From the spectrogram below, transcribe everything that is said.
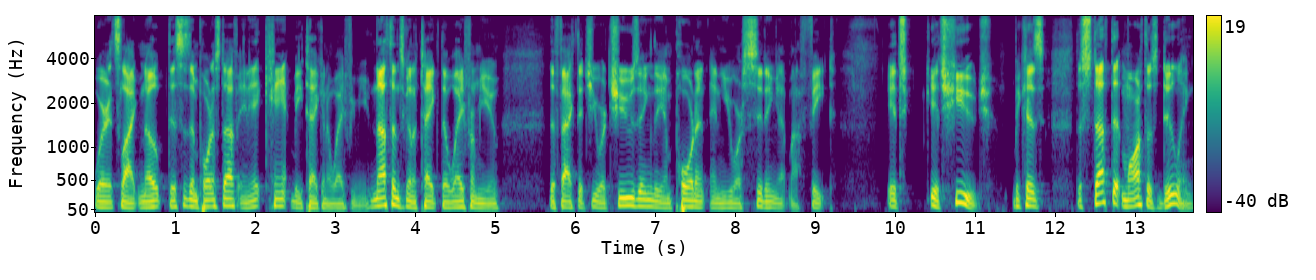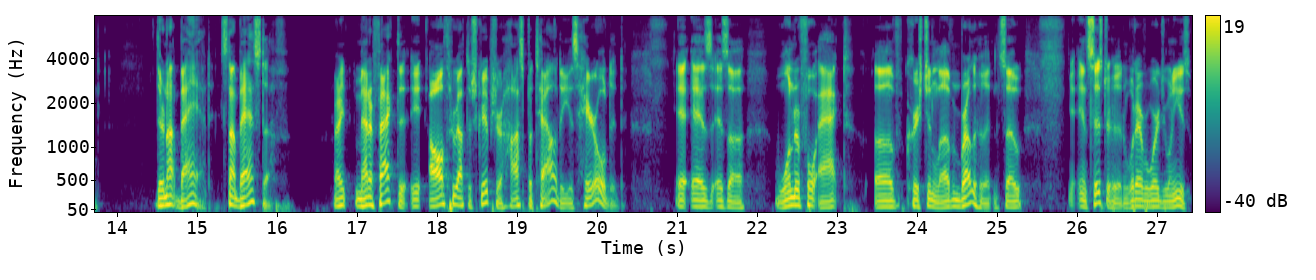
where it's like, nope, this is important stuff and it can't be taken away from you. Nothing's going to take away from you the fact that you are choosing the important and you are sitting at my feet. It's it's huge because the stuff that Martha's doing, they're not bad. It's not bad stuff, right? Matter of fact, it, all throughout the scripture, hospitality is heralded as as a wonderful act of Christian love and brotherhood, and so and sisterhood, whatever word you want to use.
